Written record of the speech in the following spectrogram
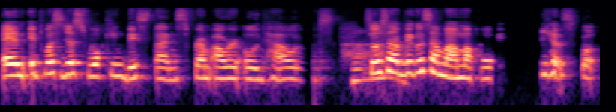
And it was just walking distance from our old house. So Ah. sabi ko sa mama ko, yes po.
